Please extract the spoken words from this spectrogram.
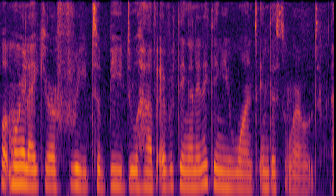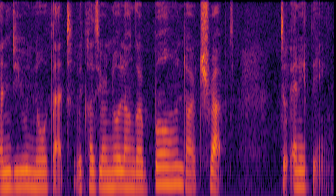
but more like you're free to be do have everything and anything you want in this world. And you know that because you're no longer bound or trapped to anything.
